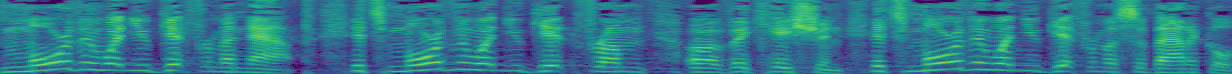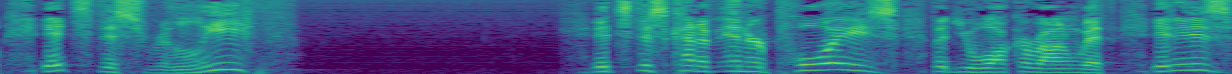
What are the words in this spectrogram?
more than what you get from a nap. It's more than what you get from a vacation. It's more than what you get from a sabbatical. It's this relief It's this kind of inner poise that you walk around with. It is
